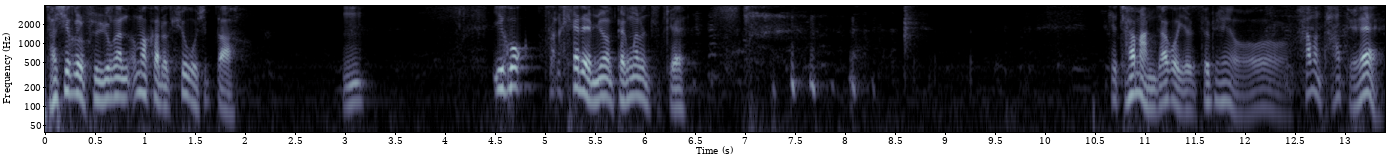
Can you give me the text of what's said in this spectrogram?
자식을 훌륭한 음악가로 키우고 싶다. 응? 이곡딱 해내면 100만 원 줄게. 잠안 자고 연습해요. 하면 다 돼.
